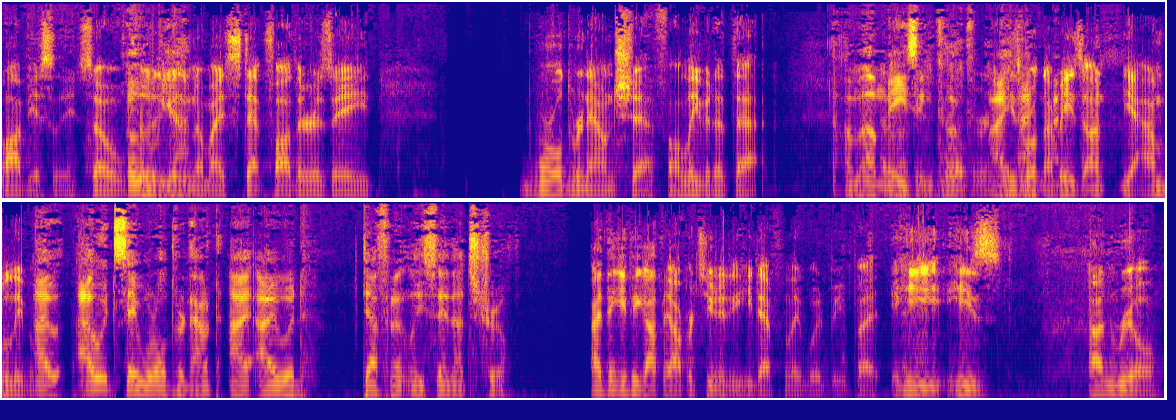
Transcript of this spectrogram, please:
obviously. So oh, for Oh, those of you guys know, my stepfather is a world renowned chef. I'll leave it at that. Um, amazing he's world, cook. I, he's world renowned, he's un, yeah, unbelievable. I, I, would say world renowned. I, I would definitely say that's true. I think if he got the opportunity, he definitely would be. But he he's unreal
